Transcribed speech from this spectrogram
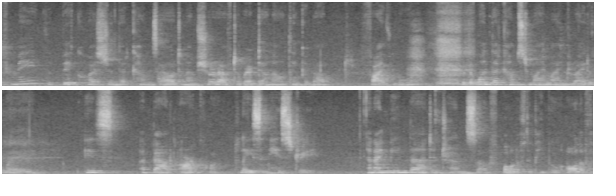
for me, the big question that comes out, and I'm sure after we're done, I'll think about five more, but the one that comes to my mind right away is about our place in history. And I mean that in terms of all of the people, all of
